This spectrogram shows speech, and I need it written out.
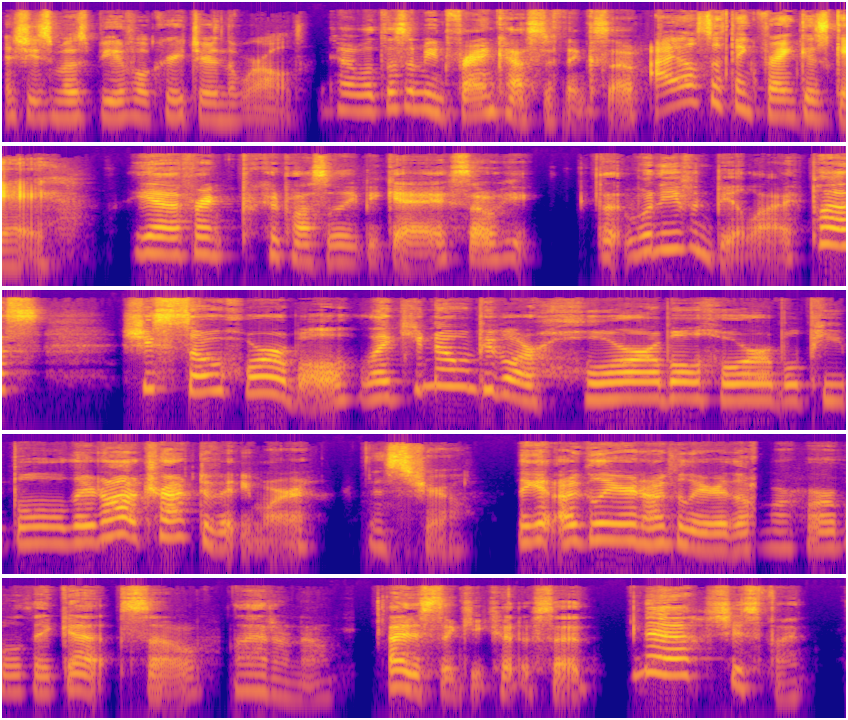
and she's the most beautiful creature in the world? Yeah, well, it doesn't mean Frank has to think so. I also think Frank is gay. Yeah, Frank could possibly be gay, so he that wouldn't even be a lie. Plus, she's so horrible. Like, you know, when people are horrible, horrible people, they're not attractive anymore. It's true. They get uglier and uglier the more horrible they get. So I don't know. I just think he could have said, "Nah, she's fine."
